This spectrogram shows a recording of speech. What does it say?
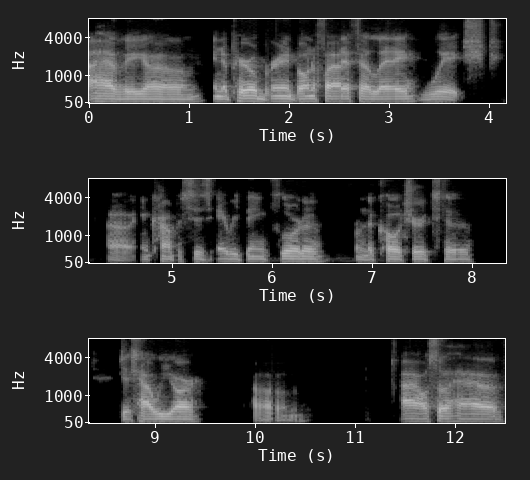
I have a um, an apparel brand, Bonafide FLA, which uh, encompasses everything Florida, from the culture to just how we are. Um, I also have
